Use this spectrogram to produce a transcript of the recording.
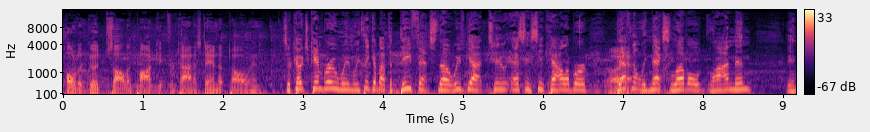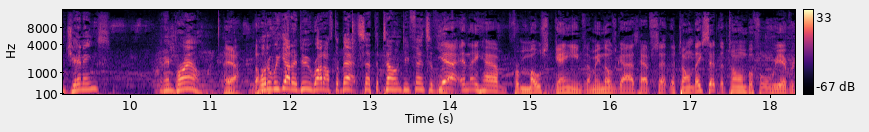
hold a good, solid pocket for Ty to stand up tall in. So, Coach Kimbrough, when we think about the defense, though, we've got two SEC caliber, Oh, definitely next level linemen in Jennings and in Brown. Yeah. What do we got to do right off the bat? Set the tone defensively. Yeah, and they have for most games. I mean, those guys have set the tone. They set the tone before we ever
